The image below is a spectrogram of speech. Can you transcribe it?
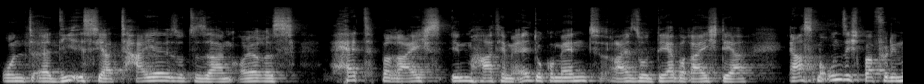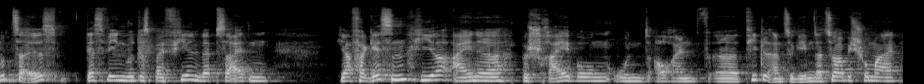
und äh, die ist ja Teil sozusagen eures Head-Bereichs im HTML-Dokument, also der Bereich, der erstmal unsichtbar für den Nutzer ist. Deswegen wird es bei vielen Webseiten ja vergessen, hier eine Beschreibung und auch einen äh, Titel anzugeben. Dazu habe ich schon mal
